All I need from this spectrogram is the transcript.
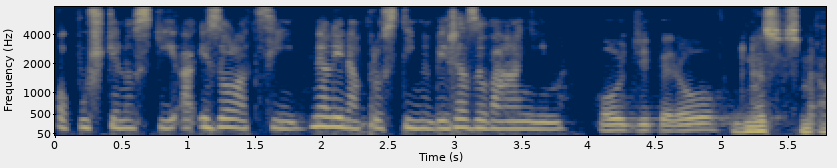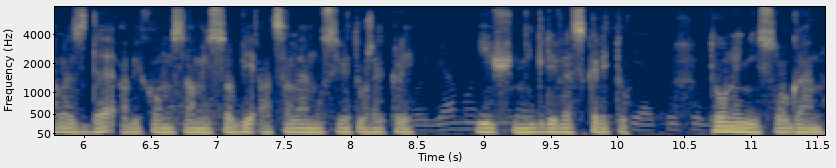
opuštěností a izolací, neli naprostým vyřazováním. Dnes jsme ale zde, abychom sami sobě a celému světu řekli, již nikdy ve skrytu. To není slogan,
